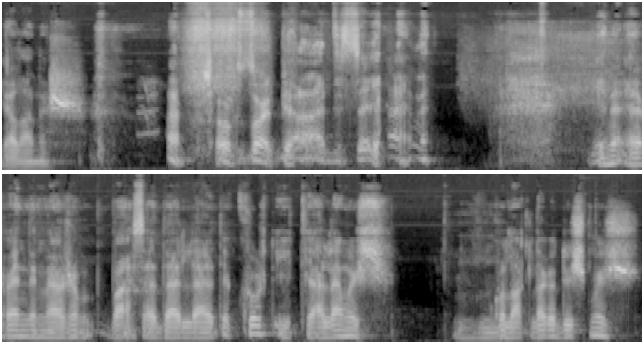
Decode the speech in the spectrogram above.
yalanır. Çok zor bir hadise yani. Yine efendim merhum bahsederlerdi. Kurt ihtiyarlamış. Kulakları düşmüş.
